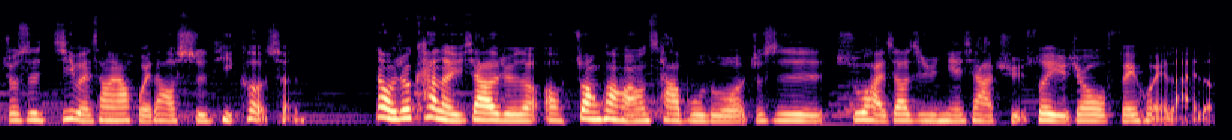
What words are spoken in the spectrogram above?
就是基本上要回到实体课程。那我就看了一下，就觉得哦，状况好像差不多，就是书还是要继续念下去，所以就飞回来了。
